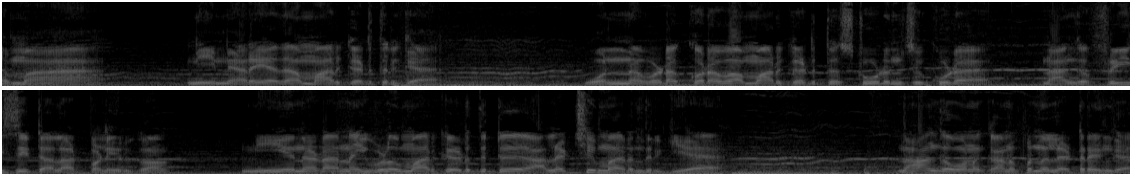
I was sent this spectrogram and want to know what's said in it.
ஏம்மா நீ நிறைய தான் மார்க் எடுத்திருக்க. உன்னை விட குறைவா மார்க் எடுத்த ஸ்டூடெண்ட்ஸுக்கு கூட நாங்க ஃப்ரீ சீட் அலாட் பண்ணியிருக்கோம். நீ என்னடான்னா இவ்வளவு மார்க் எடுத்துட்டு அலட்சியமா இருந்திருக்கிய? நாங்க உனக்கு அனுப்பின லெட்டர் எங்க?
